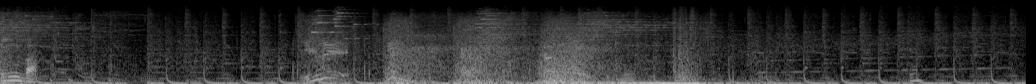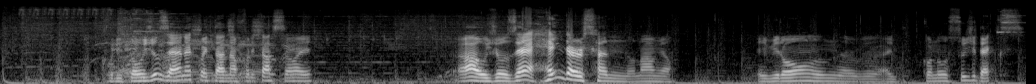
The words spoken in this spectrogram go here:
Pimba. Fritou o José, né? Coitado, na fritação aí. Ah, o José Henderson, o nome, ó. Ele virou um... Ficou no Sujidex.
